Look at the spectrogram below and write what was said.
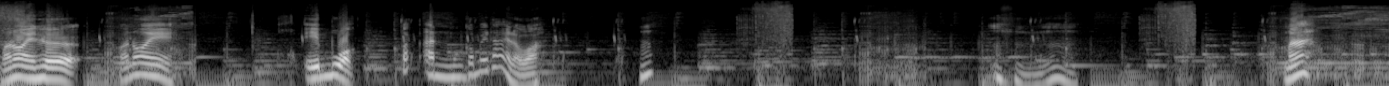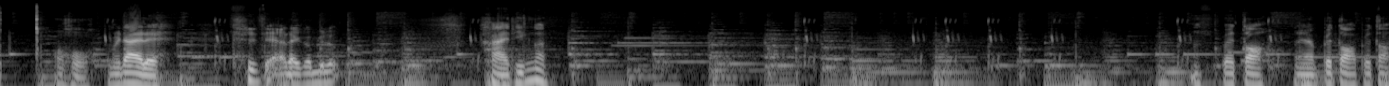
มาหน่อยเถอะมาหน่อย เอบวกสักอันมึงก็ไม่ได้เหรอวะมา โอ้โห ไม่ได้เลยที่จะอะไรก็ไม่รู้ ขายทิ้งก่อน ไปต่อนะครับไปต่อไปต่อ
